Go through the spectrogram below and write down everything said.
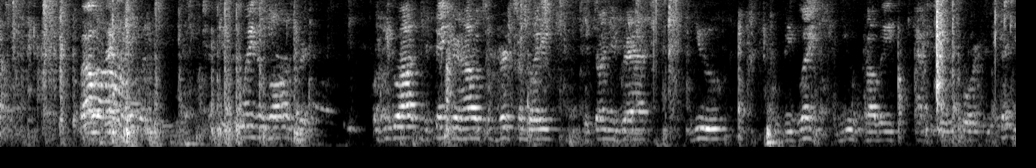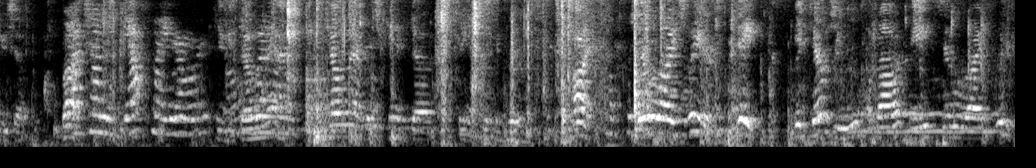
house. Well, that's a that's just the way the law is written. If you go out and defend your house and hurt somebody that's on your grass, you will be blamed. And you will probably have to go to court and defend yourself. But trying to gap my yard. you can tell them that, you can tell them that, but you can't, uh, take it to the All right, civil rights leader, hey, it tells you about a civil rights leader.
